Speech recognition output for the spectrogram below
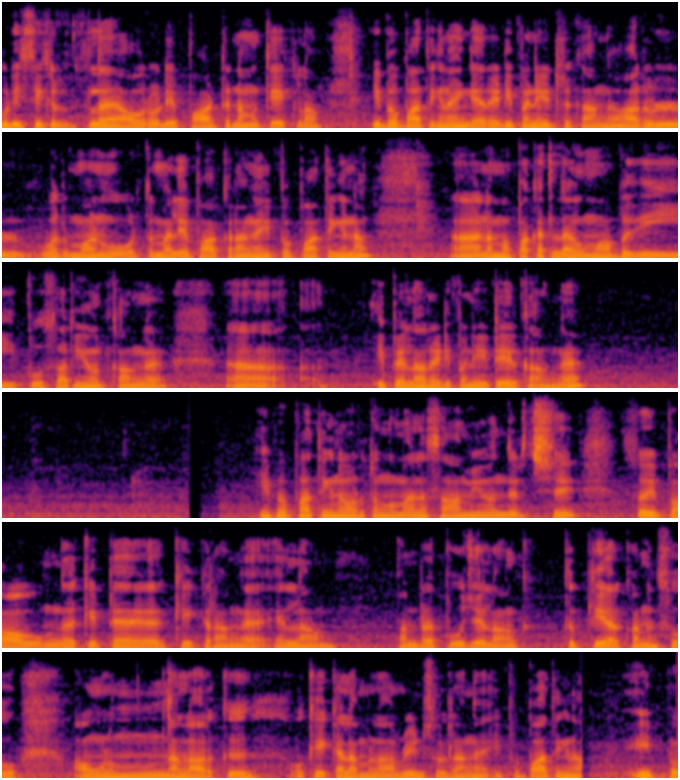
கூடிய சீக்கிரத்தில் அவருடைய பாட்டு நம்ம கேட்கலாம். இப்போ பார்த்தீங்கன்னா இங்கே ரெடி பண்ணிகிட்டு இருக்காங்க அருள் வருமானு ஒவ்வொருத்தர் மேலேயே பார்க்குறாங்க இப்போ பார்த்தீங்கன்னா நம்ம பக்கத்தில் உமாபதி பூசாரியும் இருக்காங்க. இப்போ எல்லாம் ரெடி பண்ணிகிட்டே இருக்காங்க. இப்போ பார்த்தீங்கன்னா ஒருத்தவங்க மேலே சாமி வந்துடுச்சு ஸோ இப்போ அவங்க கிட்ட கேட்குறாங்க எல்லாம் பண்ணுற பூஜைலாம் திருப்தியாக இருக்கான்னு. ஸோ அவங்களும் நல்லாயிருக்கு ஓகே கிளம்பலாம் அப்படின்னு சொல்கிறாங்க இப்போ பார்த்தீங்கன்னா இப்போ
